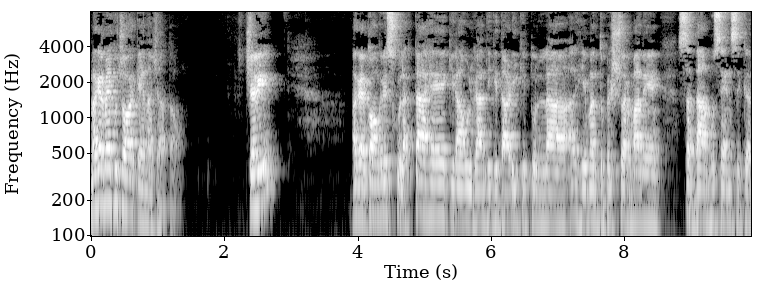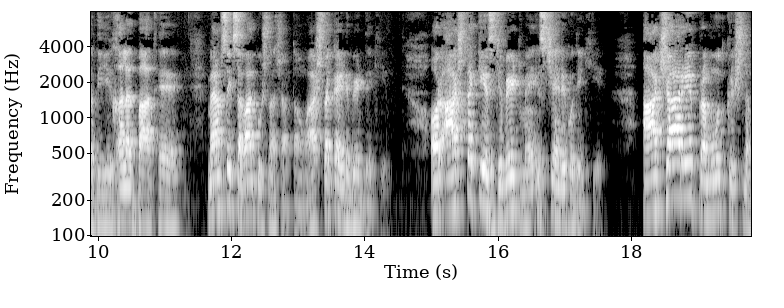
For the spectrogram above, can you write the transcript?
मगर मैं कुछ और कहना चाहता हूँ। चलिए, अगर कांग्रेस को लगता है कि राहुल गांधी की दाढ़ी की तुलना हेमंत बिश्व शर्मा ने सद्दाम हुसैन से कर दी गलत बात है। मैं आपसे एक सवाल पूछना चाहता हूँ। आज तक का डिबेट देखिए। और आज तक के इस डिबेट में इस चेहरे को देखिए। आचार्य प्रमोद कृष्णम।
